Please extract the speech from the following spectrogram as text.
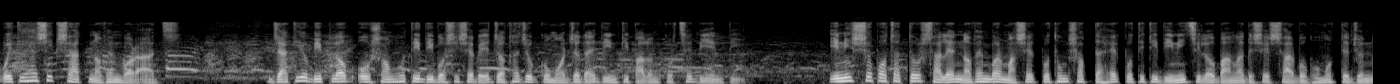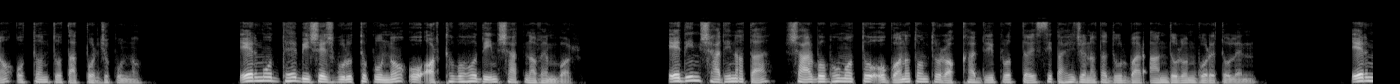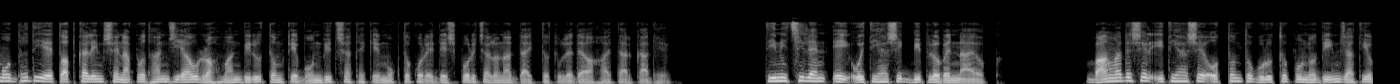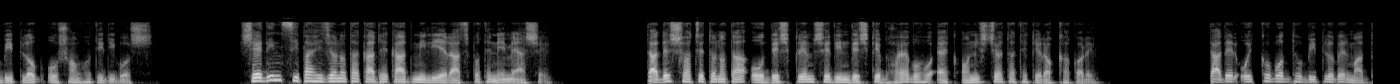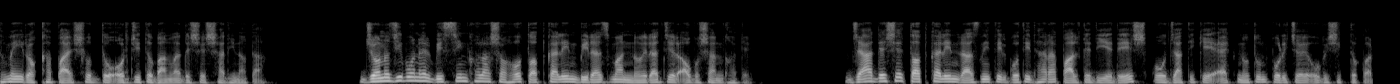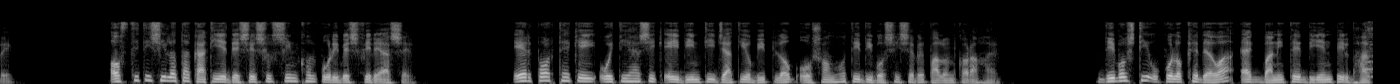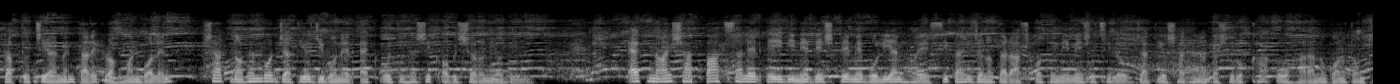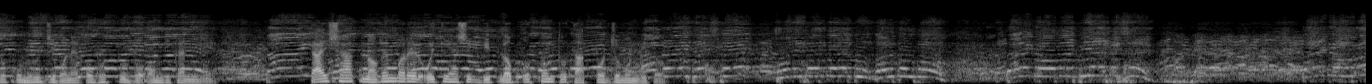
ঐতিহাসিক সাত নভেম্বর আজ। জাতীয় বিপ্লব ও সংহতি দিবস হিসেবে যথাযোগ্য মর্যাদায় দিনটি পালন করছে বিএনপি। উনিশশো পঁচাত্তর সালের নভেম্বর মাসের প্রথম সপ্তাহের প্রতিটি দিনই ছিল বাংলাদেশের সার্বভৌমত্বের জন্য অত্যন্ত তাৎপর্যপূর্ণ। এর মধ্যে বিশেষ গুরুত্বপূর্ণ ও অর্থবহ দিন সাত নভেম্বর। এদিন স্বাধীনতা, সার্বভৌমত্ব ও গণতন্ত্র রক্ষার দৃঢ়প্রত্যয় সিপাহী জনতা দুর্বার আন্দোলন গড়ে তোলেন। এর মধ্য দিয়ে তৎকালীন সেনাপ্রধান জিয়াউর রহমান বীরুত্তমকে বন্দিৎসা থেকে মুক্ত করে দেশ পরিচালনার দায়িত্ব তুলে দেওয়া হয় তার কাঁধে। তিনি ছিলেন এই ঐতিহাসিক বিপ্লবের নায়ক। বাংলাদেশের ইতিহাসে অত্যন্ত গুরুত্বপূর্ণ দিন জাতীয় বিপ্লব ও সংহতি দিবস। সেদিন সিপাহী জনতা কাঁধে কাঁধ মিলিয়ে রাজপথে নেমে আসে। তাদের সচেতনতা ও দেশপ্রেম সেদিন দেশকে ভয়াবহ এক অনিশ্চয়তা থেকে রক্ষা করে। তাদের ঐক্যবদ্ধ বিপ্লবের মাধ্যমেই রক্ষা পায় সদ্য অর্জিত বাংলাদেশের স্বাধীনতা। জনজীবনের বিশৃঙ্খলাসহ তৎকালীন বিরাজমান নৈরাজ্যের অবসান ঘটে, যা দেশের তৎকালীন রাজনীতির গতিধারা পাল্টে দিয়ে দেশ ও জাতিকে এক নতুন পরিচয়ে অভিষিক্ত করে। অস্থিতিশীলতা কাটিয়ে দেশে সুশৃঙ্খল পরিবেশ ফিরে আসে। এরপর থেকেই ঐতিহাসিক এই দিনটি জাতীয় বিপ্লব ও সংহতি দিবস হিসেবে পালন করা হয়। দিবসটি উপলক্ষে দেওয়া এক বাণীতে বিএনপির ভারপ্রাপ্ত চেয়ারম্যান তারেক রহমান বলেন, সাত নভেম্বর জাতীয় জীবনের এক ঐতিহাসিক অবিস্মরণীয় দিন। এক নয় সাত পাঁচ সালের এই দিনে দেশপ্রেমে বলিয়ান হয়ে সিপাহী জনতা রাজপথে নেমে এসেছিল জাতীয় স্বাধীনতা সুরক্ষা ও হারানো গণতন্ত্র পুনরুজ্জীবনের অভূতপূর্ব অঙ্গীকার নিয়ে। তাই সাত নভেম্বরের ঐতিহাসিক বিপ্লব অত্যন্ত তাৎপর্যমণ্ডিত।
